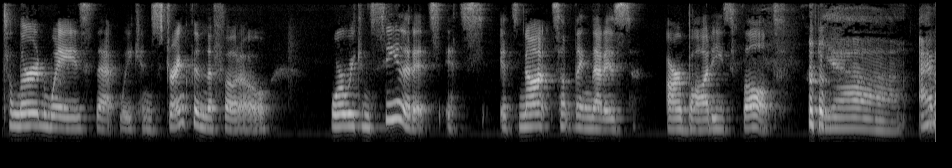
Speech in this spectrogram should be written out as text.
to learn ways that we can strengthen the photo, or we can see that it's it's it's not something that is our body's fault. yeah. I'm.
